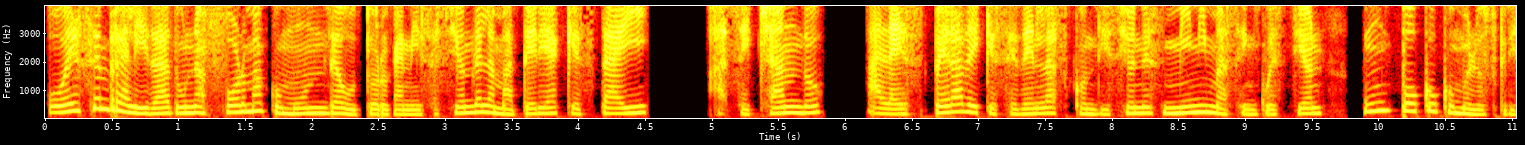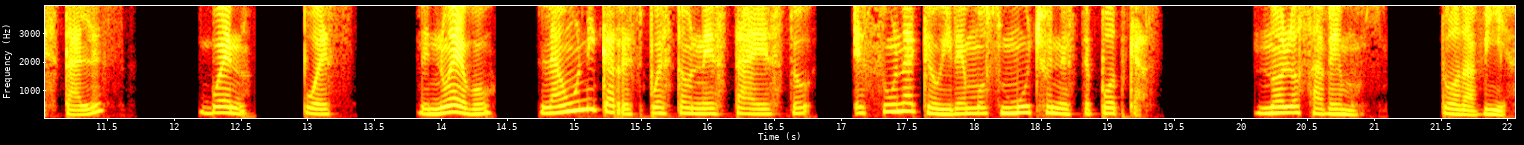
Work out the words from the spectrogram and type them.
¿O es en realidad una forma común de autoorganización de la materia que está ahí acechando a la espera de que se den las condiciones mínimas en cuestión, un poco como los cristales? Bueno, pues, de nuevo, la única respuesta honesta a esto es una que oiremos mucho en este podcast. No lo sabemos, todavía.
